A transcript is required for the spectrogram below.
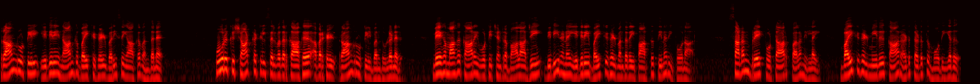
ராங் ரூட்டில் எதிரே நான்கு பைக்குகள் வரிசையாக வந்தன. ஊருக்கு ஷார்ட்கட்டில் செல்வதற்காக அவர்கள் ராங் ரூட்டில் வந்துள்ளனர். வேகமாக காரை ஓட்டிச் சென்ற பாலாஜி திடீரென எதிரே பைக்குகள் வந்ததை பார்த்து திணறி போனார். சடன் பிரேக் போட்டார் பலனில்லை. பைக்குகள் மீது கார் அடுத்தடுத்து மோதியது.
